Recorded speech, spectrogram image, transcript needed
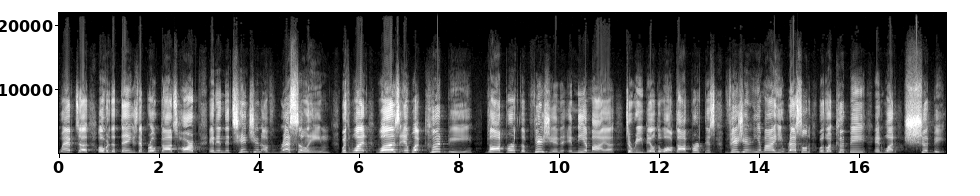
wept uh, over the things that broke God's heart. And in the tension of wrestling with what was and what could be, God birthed a vision in Nehemiah to rebuild the wall. God birthed this vision in Nehemiah. He wrestled with what could be and what should be.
